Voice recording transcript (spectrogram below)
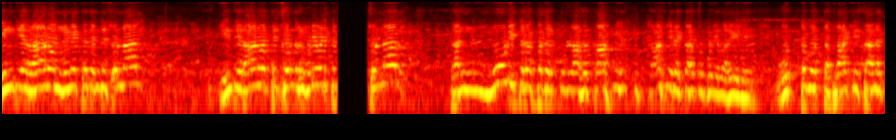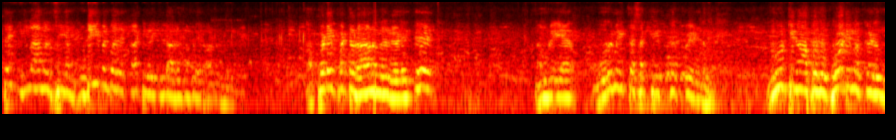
இந்திய ராணுவம் நினைத்தது என்று சொன்னால் இந்திய ராணுவத்தை சேர்ந்து முடிவெடுத்து சொன்னால் கண் மூடி திறப்பதற்குள்ளாக காஷ்மீர் காஷ்மீரை காக்கக்கூடிய வகையிலே ஒட்டுமொத்த பாகிஸ்தானத்தை இல்லாமல் செய்ய முடியும் என்பதை காட்டியிருக்கிறார்கள் நம்முடைய ராணுவ அப்படிப்பட்ட ராணுவர்களுக்கு நம்முடைய ஒருமித்த சக்தி இருக்க வேண்டும். நூற்றி நாற்பது கோடி மக்களும்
